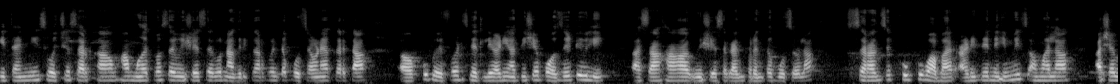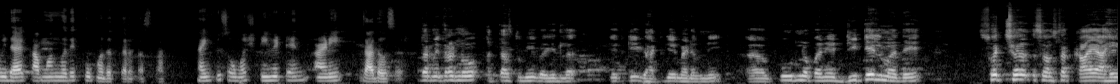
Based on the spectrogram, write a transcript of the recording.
की त्यांनी स्वच्छसारखा हा महत्त्वाचा विषय सर्व नागरिकांपर्यंत पोहोचवण्याकरता खूप एफर्ट्स घेतले आणि अतिशय पॉझिटिव्हली असा हा विषय सगळ्यांपर्यंत पोहोचवला. सरांचे खूप खूप आभार आणि ते नेहमीच आम्हाला अशा विधायक कामांमध्ये खूप मदत करत असतात. Thank you so much T V ten आणि जाधव सर तर मित्रांनो आताच तुम्ही बघितलं इतकी घाटगे मॅडमनी पूर्णपणे डिटेलमध्ये स्वच्छ संस्था काय आहे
